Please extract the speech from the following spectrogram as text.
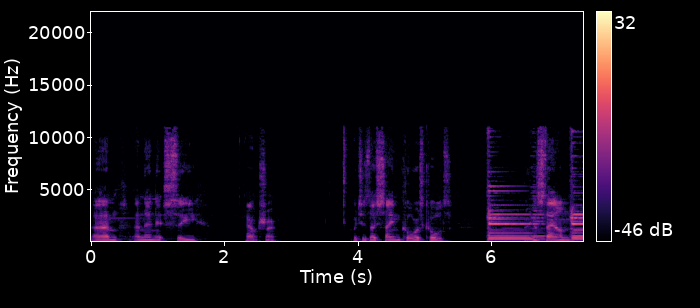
Um, and then it's the outro, which is those same chorus chords. You can.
